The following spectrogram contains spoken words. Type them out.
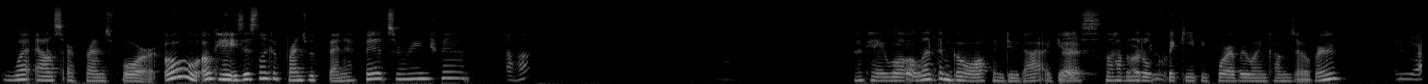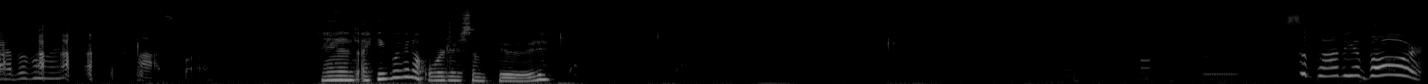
What else are friends for? Oh, okay. Is this like a friends with benefits arrangement? Uh-huh. Okay, well, I'll let them go off and do that, I guess. They'll have a little Marcus. quickie before everyone comes over. Yeah, Bahorn. Haspa. And I think we're gonna order some food. Sabavia Vor!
